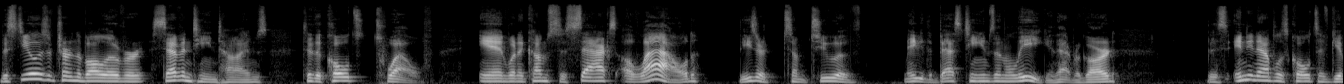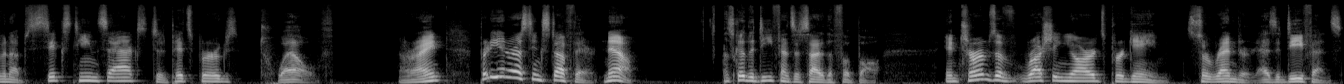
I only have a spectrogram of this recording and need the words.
The Steelers have turned the ball over 17 times to the Colts 12. And when it comes to sacks allowed, these are some two of maybe the best teams in the league in that regard. This Indianapolis Colts have given up 16 sacks to Pittsburgh's 12. All right? Pretty interesting stuff there. Now, let's go to the defensive side of the football. In terms of rushing yards per game, surrendered as a defense,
